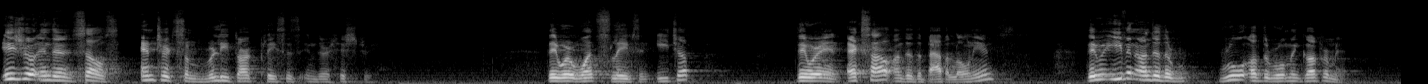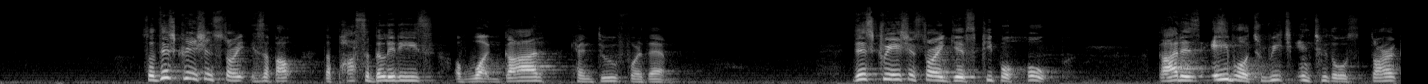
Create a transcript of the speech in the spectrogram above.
Israel, in themselves, entered some really dark places in their history. They were once slaves in Egypt. They were in exile under the Babylonians. They were even under the rule of the Roman government. So, this creation story is about the possibilities of what God can do for them. This creation story gives people hope. God is able to reach into those dark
